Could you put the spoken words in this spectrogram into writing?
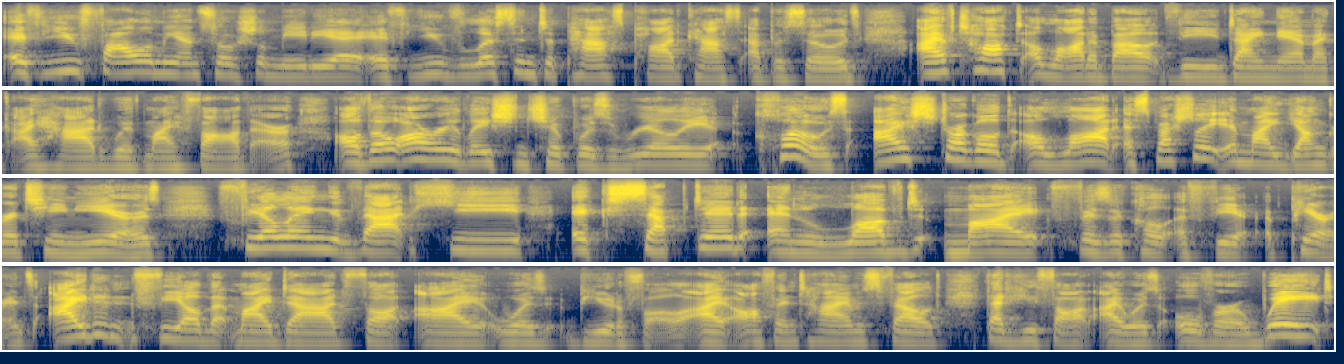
If you follow me on social media, if you've listened to past podcast episodes, I've talked a lot about the dynamic I had with my father. Although our relationship was really close, I struggled a lot, especially in my younger teen years, feeling that he accepted and loved my physical appearance. I didn't feel that my dad thought I was beautiful. I oftentimes felt that he thought I was overweight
